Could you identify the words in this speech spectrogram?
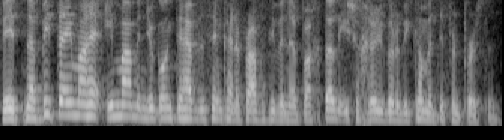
Imam, and you're going to have the same kind of prophecy. You're going to become a different person.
